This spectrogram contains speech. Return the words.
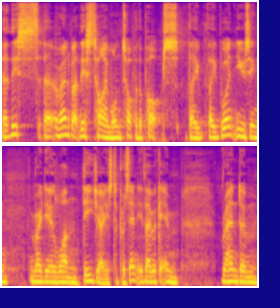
at this uh, around about this time on top of the pops they they weren't using radio 1 DJs to present it. They were getting random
